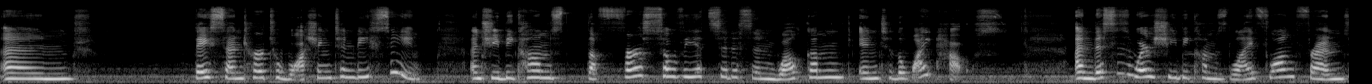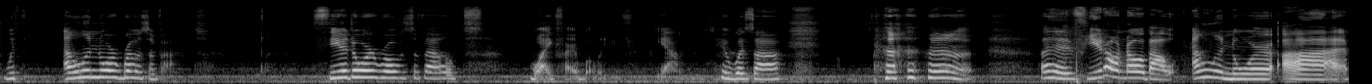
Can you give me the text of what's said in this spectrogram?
And they send her to Washington D.C. and she becomes the first Soviet citizen welcomed into the White House. And this is where she becomes lifelong friends with Eleanor Roosevelt. Theodore Roosevelt's wife, I believe. Yeah, who was uh if you don't know about Eleanor, uh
